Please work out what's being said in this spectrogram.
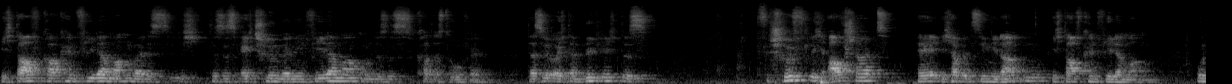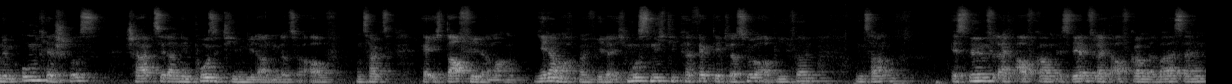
Ich darf gar keinen Fehler machen, weil das, ich, das ist echt schlimm, wenn ich einen Fehler mache und das ist Katastrophe. Dass ihr euch dann wirklich das schriftlich aufschreibt, hey, ich habe jetzt den Gedanken, ich darf keinen Fehler machen. Und im Umkehrschluss schreibt sie dann den positiven Gedanken dazu auf und sagt, hey, ich darf Fehler machen. Jeder macht mal Fehler. Ich muss nicht die perfekte Klausur abliefern und sagen, es werden vielleicht Aufgaben, es werden vielleicht Aufgaben dabei sein,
